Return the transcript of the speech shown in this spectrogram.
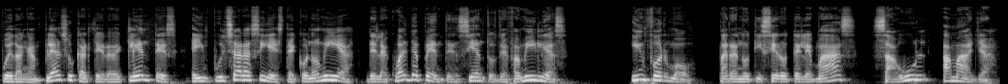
puedan ampliar su cartera de clientes e impulsar así esta economía, de la cual dependen cientos de familias. Informó para Noticiero Telemás, Saúl Amaya.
